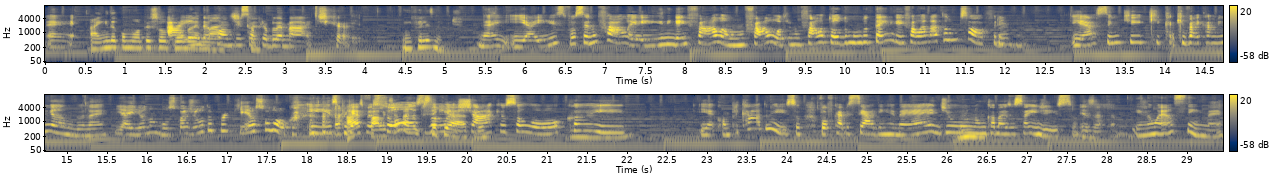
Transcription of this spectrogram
É, Ainda como uma pessoa ainda problemática. como pessoa problemática. Infelizmente. Né? E aí você não fala, e aí ninguém fala, um não fala, o outro não fala, todo mundo tem, ninguém fala nada, todo mundo sofre. E é assim que, que, que vai caminhando, né? E aí eu não busco ajuda porque eu sou louco. Isso, porque Ah, as no pessoas vão achar que eu sou louca Hum. e. E é complicado isso. Vou ficar viciada em remédio, Hum. nunca mais vou sair disso. Exatamente. E não é assim, né?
